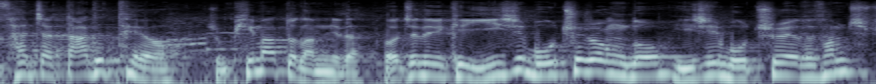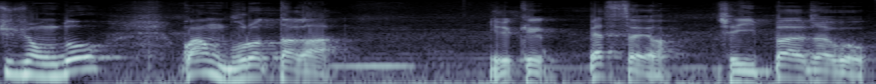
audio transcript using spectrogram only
살짝 따뜻해요. 좀 피맛도 납니다. 어쨌든 이렇게 25초 정도, 25초에서 30초 정도 꽉 물었다가 이렇게 뺐어요. 제 이빨 자국,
